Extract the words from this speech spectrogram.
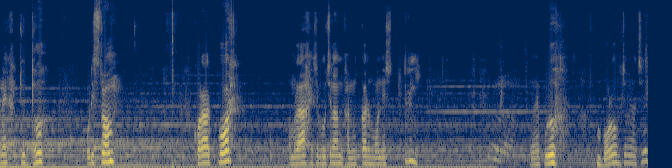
অনেক যুদ্ধ পরিশ্রম করার পর আমরা এসে পৌঁছলাম ধানকার মনেস্ট্রি এখানে পুরো বরফ জমে আছে।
